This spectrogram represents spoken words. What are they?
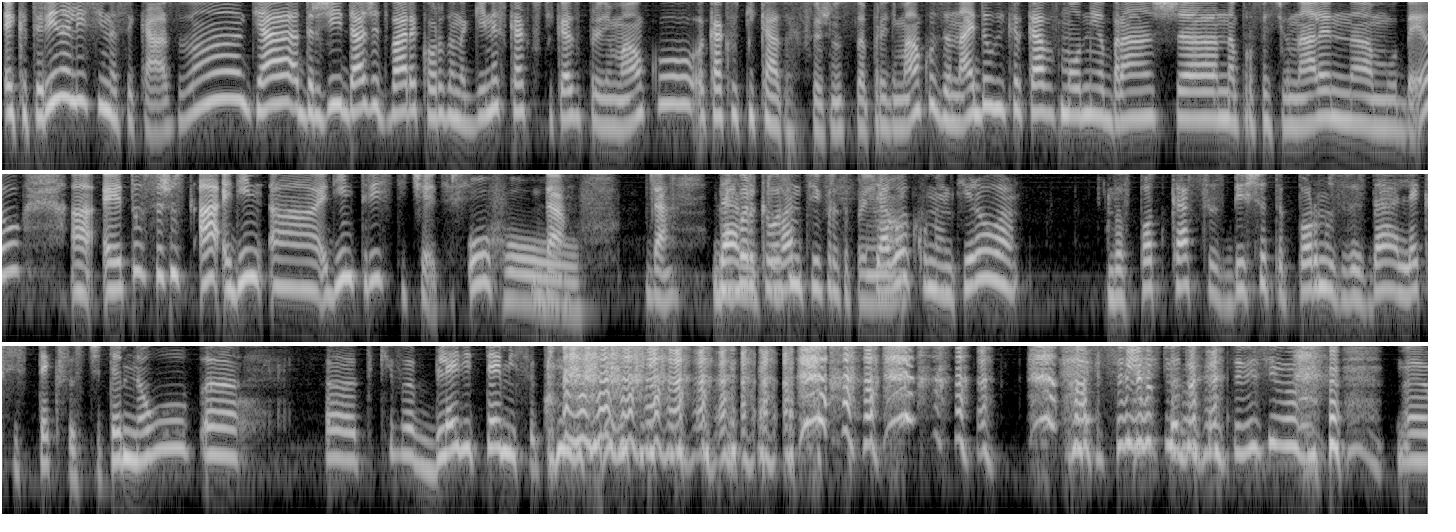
Екатерина Лисина се казва. Тя държи даже два рекорда на Гинес, както ти каза преди малко, както ти казах всъщност преди малко, за най-дълги крака в модния бранш на професионален модел. А, ето всъщност, а, един, а, един 34. Ухо. Да. Да, Да, сбъркала това- съм цифрата преди Тя го е коментирала в подкаст с бившата порнозвезда Алексис Тексас, че те много а, а, такива бледи теми са коментирали. Абсолютно. Защото представи си в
